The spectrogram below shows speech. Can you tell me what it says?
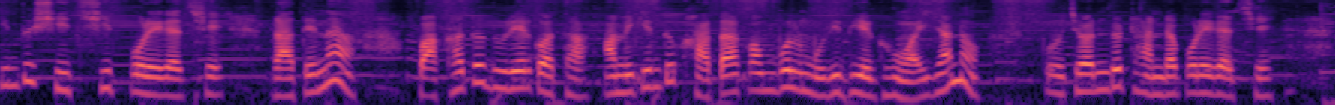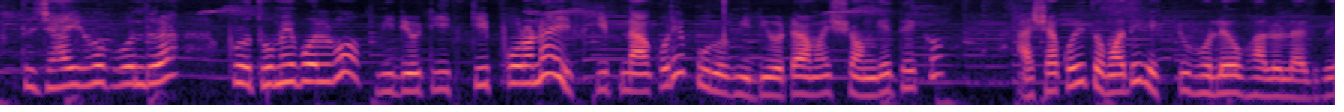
কিন্তু শীত শীত পড়ে গেছে। রাতে না পাখা তো দূরের কথা, আমি কিন্তু খাতা, কম্বল, মুড়ি দিয়ে ঘুমাই, জানো? প্রচণ্ড ঠান্ডা পড়ে গেছে। তো যাই হোক বন্ধুরা, প্রথমে বলব, ভিডিওটি স্কিপ করো না, স্কিপ না করে পুরো ভিডিওটা আমার সঙ্গে থেকো। আশা করি তোমাদের একটু হলেও ভালো লাগবে।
